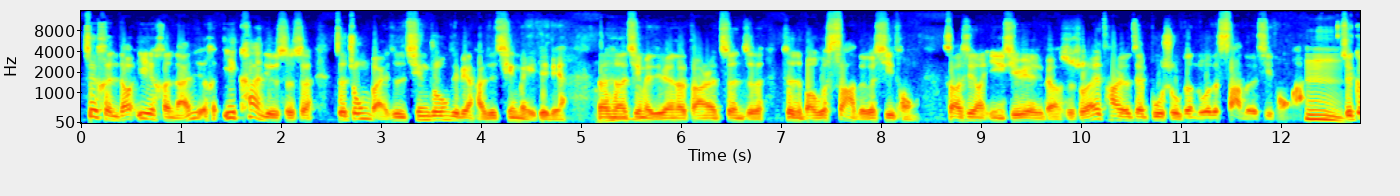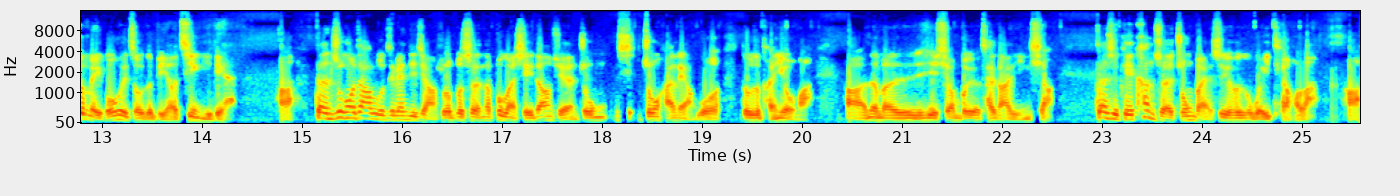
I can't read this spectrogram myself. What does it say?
所以很到一很难一看就是是这中摆是亲中这边还是亲美这边？但是呢，亲美这边呢，当然甚至甚至包括萨德系统。萨德系统，尹锡悦就表示说：“哎，他又在部署更多的萨德系统啊，嗯，所以跟美国会走得比较近一点啊。但中国大陆这边就讲说，不是，那不管谁当选，中中韩两国都是朋友嘛，啊，那么也希望不会有太大的影响。但是可以看出来，中百是有一个微调了啊。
